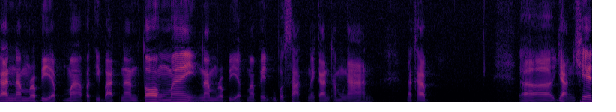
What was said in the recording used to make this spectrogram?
การนำระเบียบมาปฏิบัตินั้นต้องไม่นำระเบียบมาเป็นอุปสรรคในการทำงานนะครับเอ่ออย่างเช่น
